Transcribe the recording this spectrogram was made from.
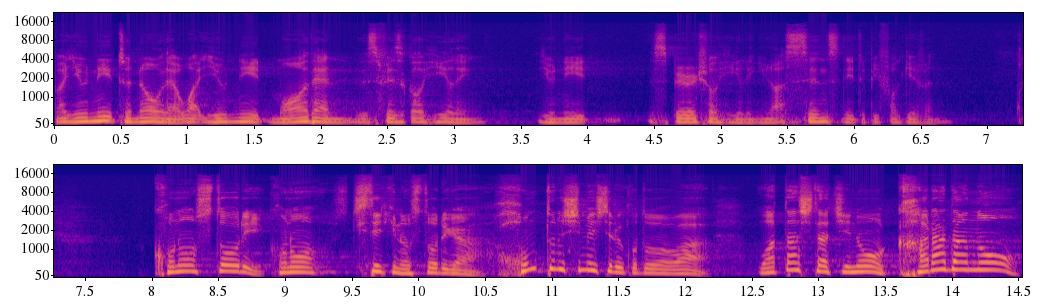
But you need to know that what you need more than this physical healing, you need the spiritual healing. Your sins need to be forgiven. このストーリーこの奇跡のストーリーが本当に示していることは私たちの体の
